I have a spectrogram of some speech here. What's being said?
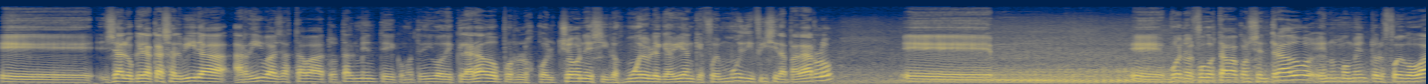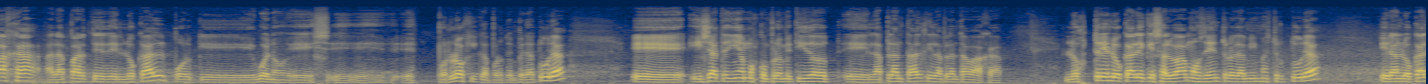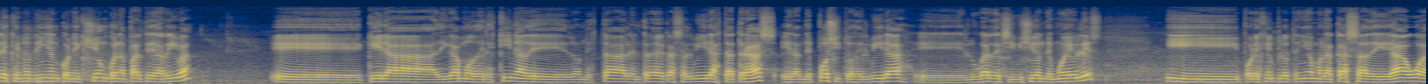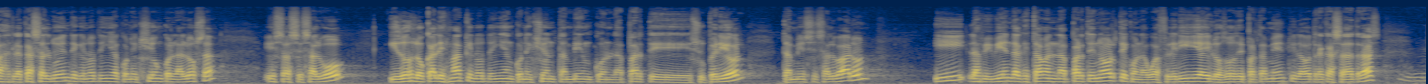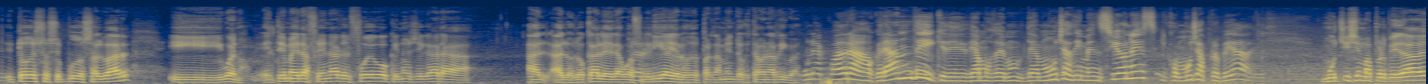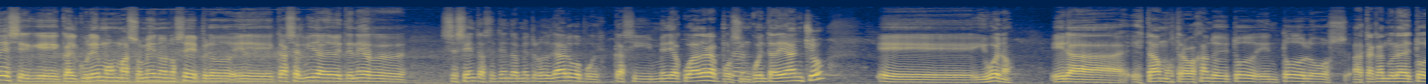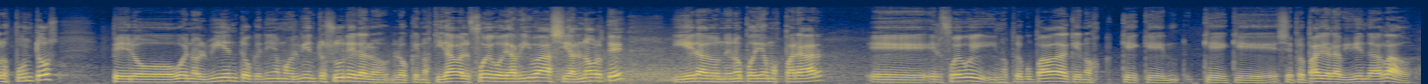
ya lo que era Casa Elvira, arriba ya estaba totalmente, como te digo, declarado por los colchones y los muebles que habían, que fue muy difícil apagarlo. Eh, bueno, el fuego estaba concentrado, en un momento el fuego baja a la parte del local porque, bueno, es, eh, por lógica, por temperatura, eh, y ya teníamos comprometido la planta alta y la planta baja. Los tres locales que salvamos dentro de la misma estructura eran locales que no tenían conexión con la parte de arriba, que era, digamos, de la esquina de donde está la entrada de Casa Elvira hasta atrás, eran depósitos de Elvira, lugar de exhibición de muebles. Y, por ejemplo, teníamos la casa de aguas, la casa del duende, que no tenía conexión con la losa, esa se salvó, y dos locales más que no tenían conexión también con la parte superior, también se salvaron. Y las viviendas que estaban en la parte norte con la guaflería y los dos departamentos y la otra casa de atrás, todo eso se pudo salvar. Y bueno, el tema era frenar el fuego, que no llegara a, los locales de la guaflería y a los departamentos que estaban arriba. Una cuadra grande y que de, digamos de, muchas dimensiones y con muchas propiedades. Muchísimas propiedades, eh, que calculemos más o menos, no sé, pero eh, Casa Elvira debe tener 60, 70 metros de largo, pues casi media cuadra por 50 de ancho. Eh, y bueno, era, estábamos trabajando de todo, en todos los, atacándola de todos los puntos, pero bueno, el viento que teníamos, el viento sur, era lo, que nos tiraba el fuego de arriba hacia el norte y era donde no podíamos parar eh, el fuego y, nos preocupaba que, nos, que, que, que se propague a la vivienda de al lado.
